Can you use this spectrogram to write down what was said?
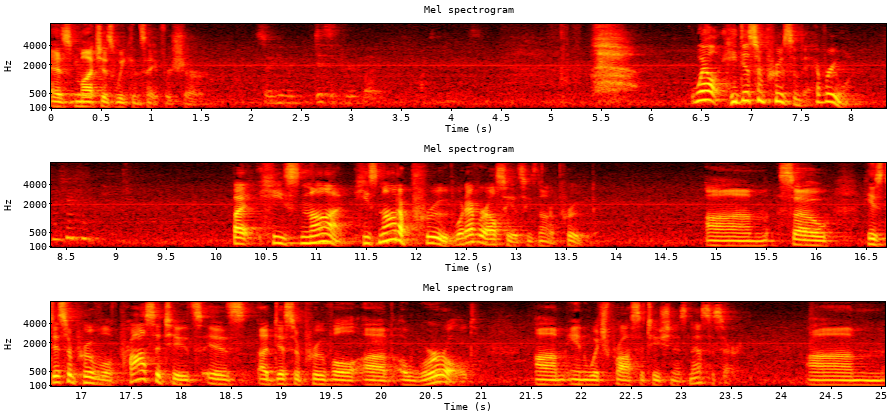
as much as we can say for sure. So he would disapprove of Well, he disapproves of everyone. but he's not he's not a prude. Whatever else he is, he's not a prude. Um, so his disapproval of prostitutes is a disapproval of a world um, in which prostitution is necessary. Um,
